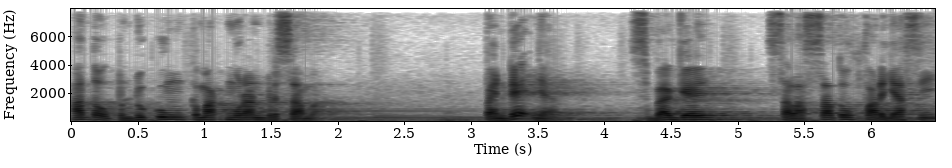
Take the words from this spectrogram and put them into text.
atau pendukung kemakmuran bersama. Pendeknya, sebagai salah satu variasi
